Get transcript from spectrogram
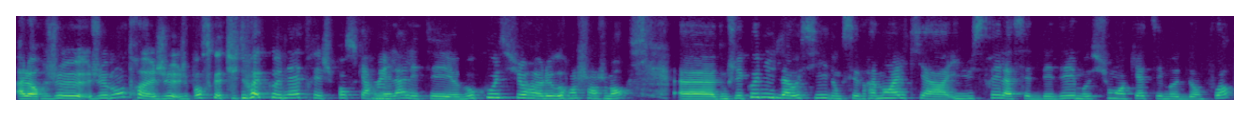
Alors, je, montre, je, pense que tu dois connaître et je pense qu'Armella, elle était beaucoup sur euh, le grand changement. Euh, donc, je l'ai connue de là aussi. Donc, c'est vraiment elle qui a illustré là, cette BD Émotion, enquête et mode d'emploi,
